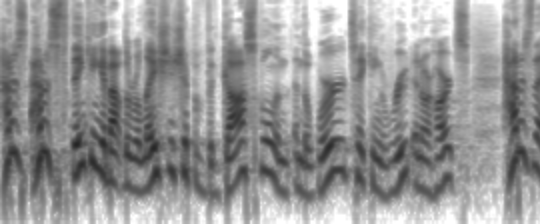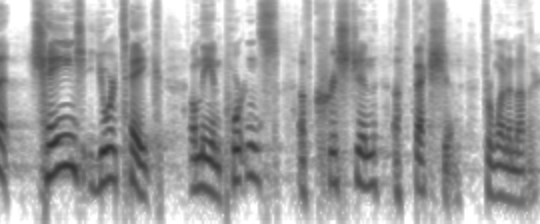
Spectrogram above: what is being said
How does, how does thinking about the relationship of the gospel and, and the word taking root in our hearts, how does that change your take on the importance of Christian affection for one another?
